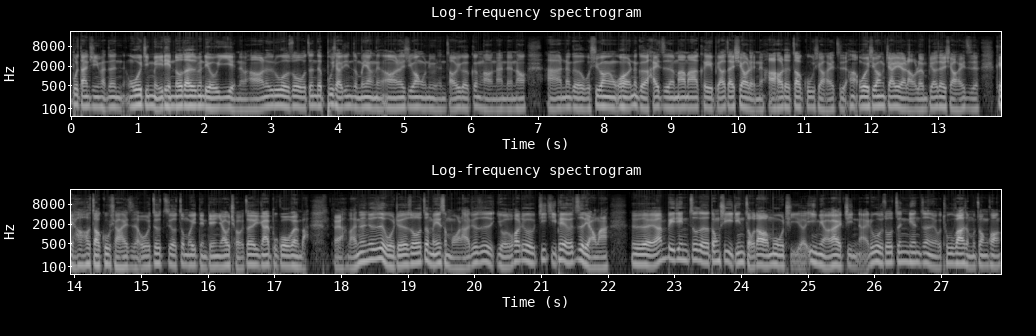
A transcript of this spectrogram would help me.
不担心，反正我已经每一天都在这边留遗言了啊。那如果说我真的不小心怎么样呢啊？那希望我女人找一个更好男人，然后啊那个我希望我那个孩子的妈妈可以不要再笑脸了，好好的照顾小孩子哈。我也希望家里的老人不要再小孩子可以好好照顾小孩子，我就只有这么一点点要求，这应该不过分吧？对啊，反正就是我觉得说这没什么啦，就是有的话就积极配合治疗嘛，对不对？然后毕竟这个东西已经走到了。末期了，疫苗开始进来。如果说今天真的有突发什么状况，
